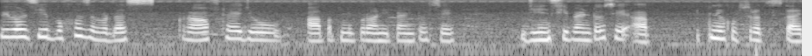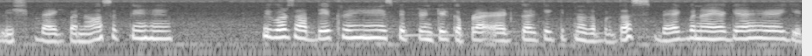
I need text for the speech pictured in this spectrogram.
व्यूवर्स ये बहुत ज़बरदस्त क्राफ्ट है जो आप अपनी पुरानी पैंटों से, जीन्स की पैंटों से आप इतने खूबसूरत स्टाइलिश बैग बना सकते हैं। वीवर्स आप देख रहे हैं इस पर प्रिंटेड कपड़ा ऐड करके कितना ज़बरदस्त बैग बनाया गया है। ये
